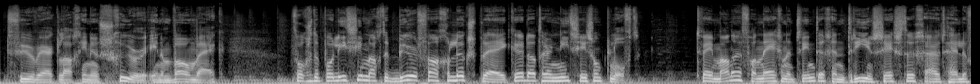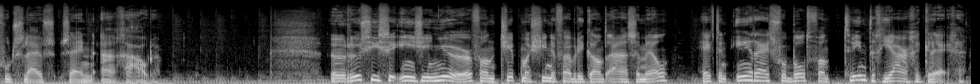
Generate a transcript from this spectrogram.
Het vuurwerk lag in een schuur in een woonwijk. Volgens de politie mag de buurt van geluk spreken dat er niets is ontploft. Twee mannen van 29 en 63 uit Hellevoetsluis zijn aangehouden. Een Russische ingenieur van chipmachinefabrikant ASML... heeft een inreisverbod van 20 jaar gekregen.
